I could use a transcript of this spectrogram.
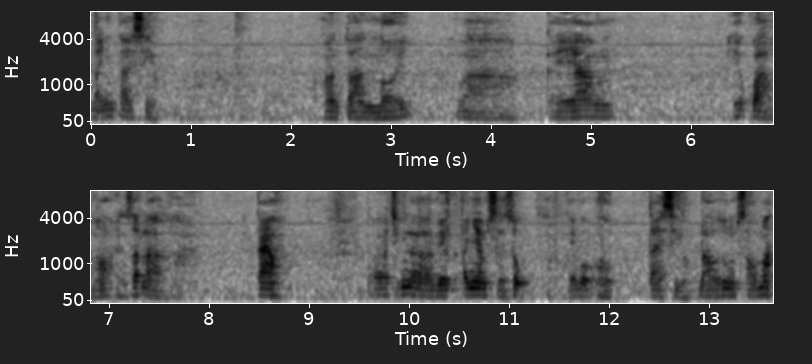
đánh tài xỉu. Hoàn toàn mới và cái um, hiệu quả của nó rất là cao. Đó chính là việc anh em sử dụng cái bộ hột tài xỉu báo dung 6 mặt.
